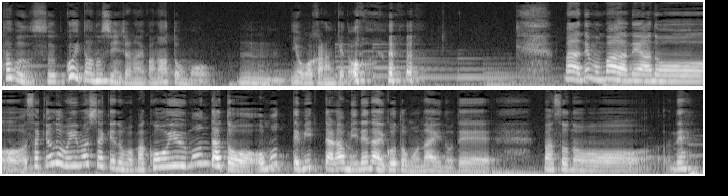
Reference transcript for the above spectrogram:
多分すっごい楽しいんじゃないかなと思う。うん、よう分からんけど あでもまあね、あのー、先ほども言いましたけども、まあ、こういうもんだと思ってみたら見れないこともないので、まあそのね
